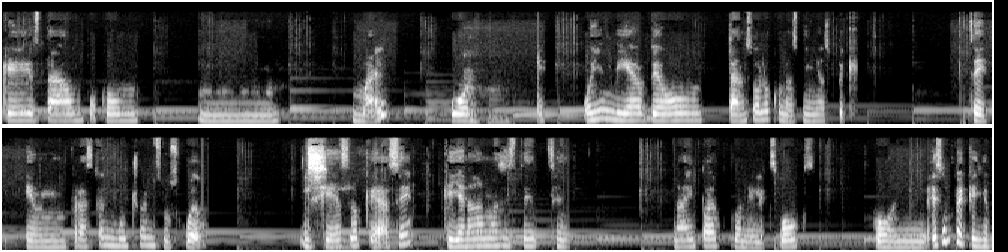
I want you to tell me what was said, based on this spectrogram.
que está un poco mm, mal. Porque hoy en día veo tan solo con los niños pequeños se enfrascan mucho en sus juegos. ¿Y qué es lo que hace? Que ya nada más esté en iPad con el Xbox, con es un pequeño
